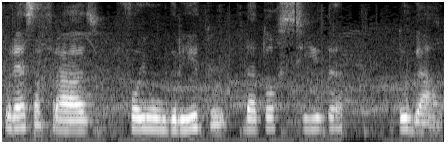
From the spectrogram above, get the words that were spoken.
por essa frase foi um grito da torcida do Galo.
